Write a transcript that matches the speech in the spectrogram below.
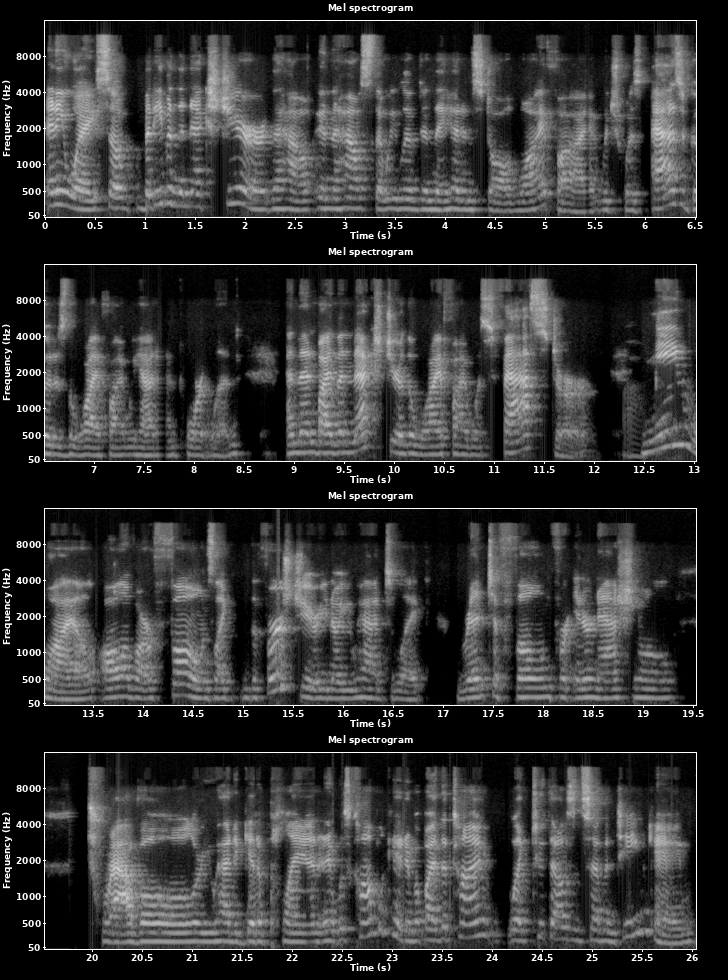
anyway so but even the next year the house in the house that we lived in they had installed wi-fi which was as good as the wi-fi we had in portland and then by the next year the wi-fi was faster Meanwhile, all of our phones, like the first year, you know, you had to like rent a phone for international travel or you had to get a plan and it was complicated. But by the time like 2017 came,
